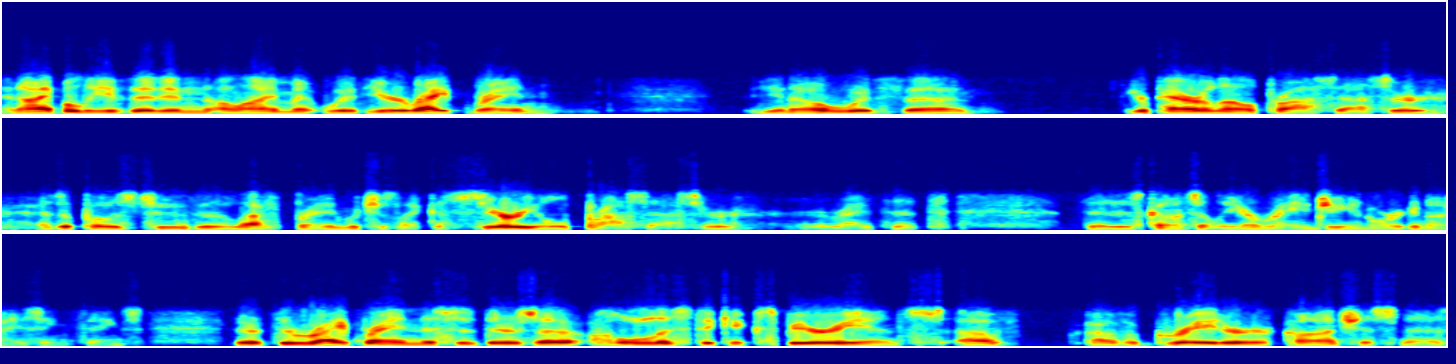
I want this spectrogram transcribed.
And I believe that in alignment with your right brain, you know, with uh, your parallel processor as opposed to the left brain, which is like a serial processor, right? That that is constantly arranging and organizing things. The, the right brain, this is there's a holistic experience of of a greater consciousness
